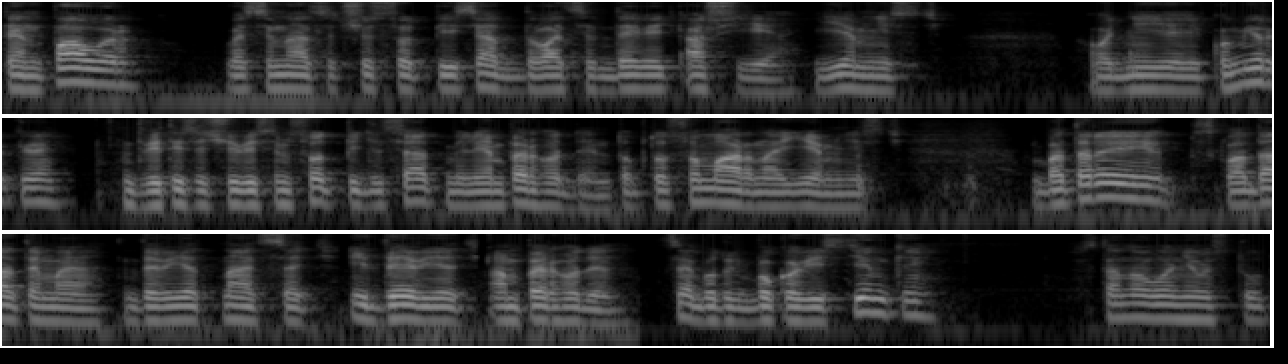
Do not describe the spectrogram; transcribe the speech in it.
Ten Power 18650 29HE. Ємність однієї комірки 2850 мАч. Тобто сумарна ємність батареї складатиме 19,9 Ах. Це будуть бокові стінки, встановлені ось тут.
